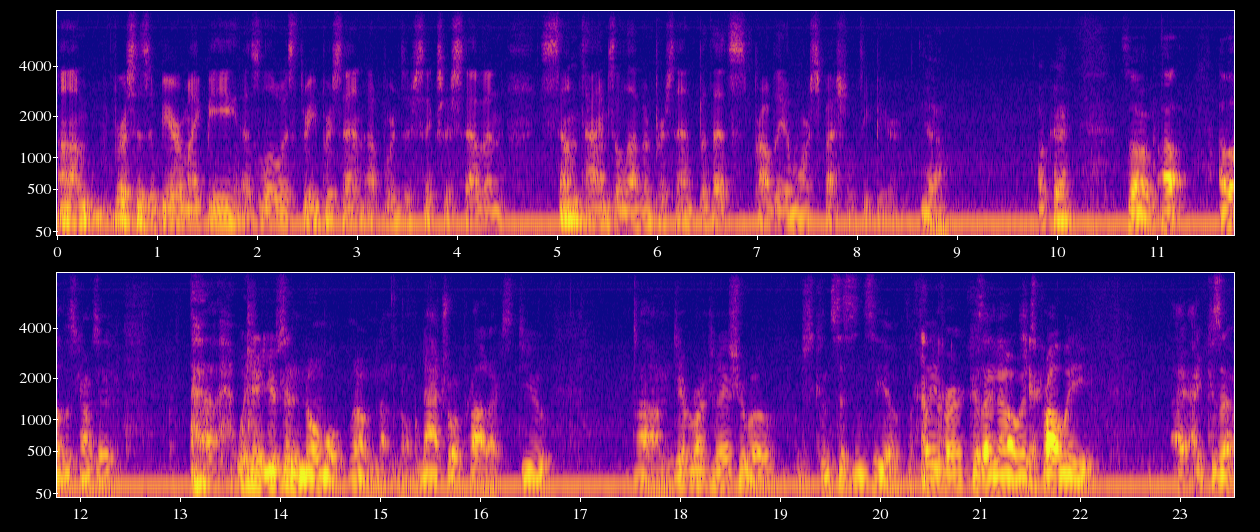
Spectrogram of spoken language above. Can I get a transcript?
um, versus a beer might be as low as 3%, upwards of 6 or 7, sometimes 11%, but that's probably a more specialty beer. Yeah. Okay. So uh, I love this conversation. when you're using normal, well, not normal, natural products, do you um, do you ever run into an issue of just consistency of the flavor? Because I know it's Sure. probably, I because uh,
